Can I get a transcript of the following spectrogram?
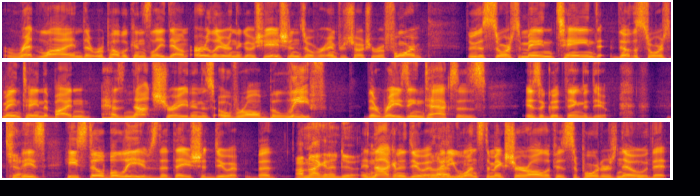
red line that Republicans laid down earlier in negotiations over infrastructure reform. Through the source maintained, though the source maintained that Biden has not strayed in his overall belief that raising taxes is a good thing to do. Yeah. He's he still believes that they should do it, but I'm not going to do it. he's not going to do it. But But he wants to make sure all of his supporters know that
